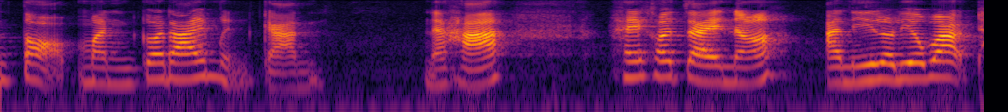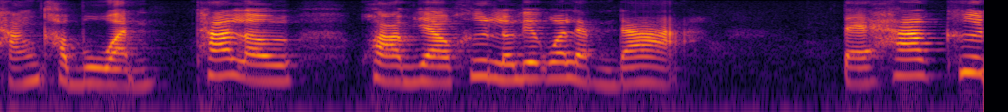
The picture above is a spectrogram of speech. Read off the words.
ำตอบมันก็ได้เหมือนกันนะคะ ให้เข้าใจเนาะ อันนี้เราเรียกว่าทั้งขบวน ถ้าเราความยาวขึ้นเราเรียกว่าแลมด้าแต่ถ้าขึ้น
